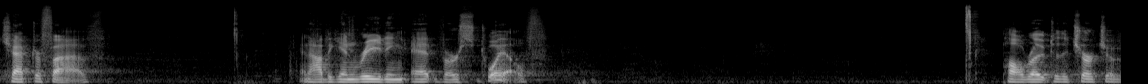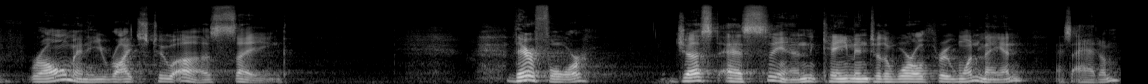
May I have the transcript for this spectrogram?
chapter 5. And I begin reading at verse 12. Paul wrote to the church of Rome, and he writes to us, saying, Therefore, just as sin came into the world through one man, as Adam,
